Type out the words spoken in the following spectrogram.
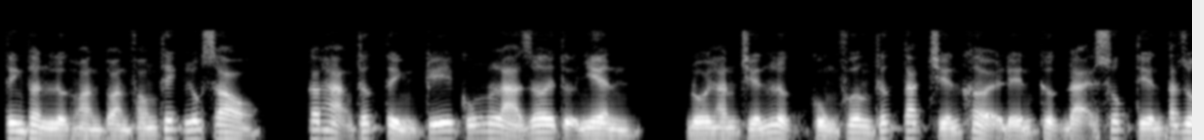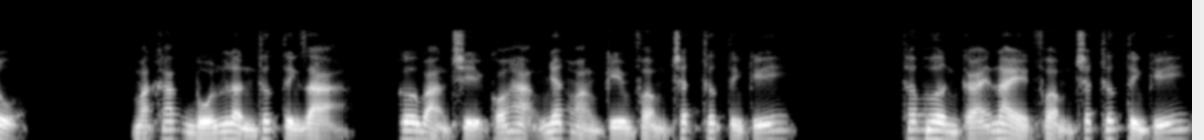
Tinh thần lực hoàn toàn phóng thích lúc sau, các hạng thức tỉnh kỹ cũng là rơi tự nhiên, đối hắn chiến lực cùng phương thức tác chiến khởi đến cực đại xúc tiến tác dụng. Mặt khác bốn lần thức tỉnh giả, cơ bản chỉ có hạng nhất hoàng kim phẩm chất thức tỉnh kỹ. Thấp hơn cái này phẩm chất thức tỉnh kỹ,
